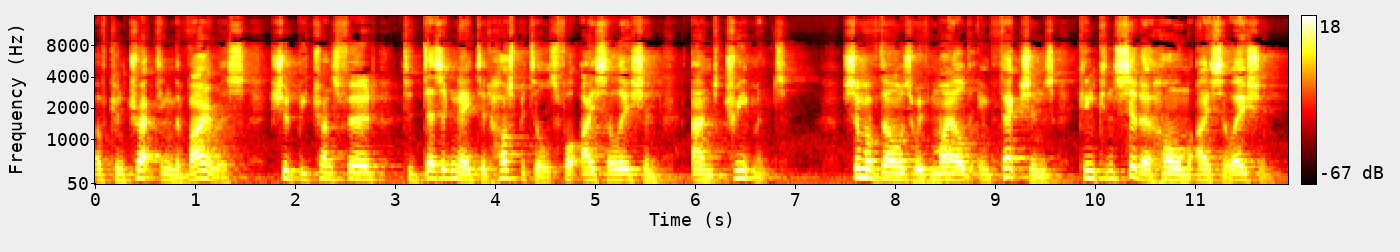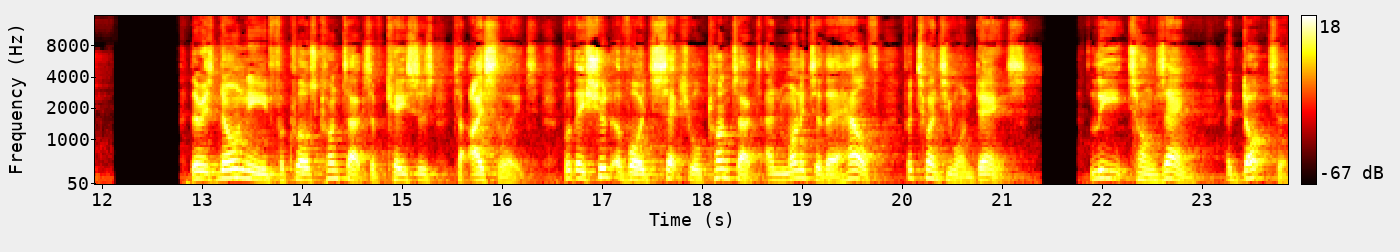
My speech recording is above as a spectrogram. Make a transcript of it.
of contracting the virus should be transferred to designated hospitals for isolation and treatment. Some of those with mild infections can consider home isolation. There is no need for close contacts of cases to isolate, but they should avoid sexual contact and monitor their health for 21 days. Li Tongzeng, a doctor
